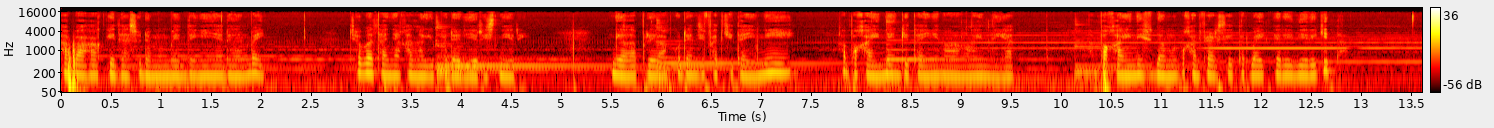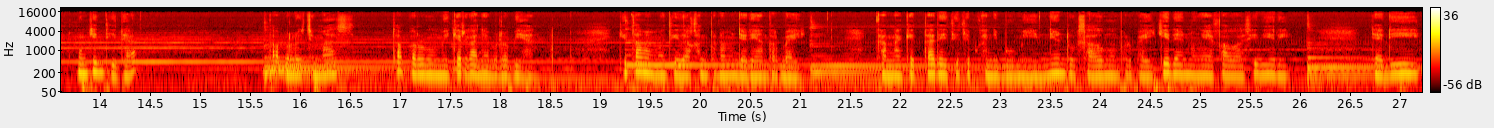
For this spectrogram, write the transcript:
apakah kita sudah membentenginya dengan baik? Coba tanyakan lagi pada diri sendiri. Gala perilaku dan sifat kita ini, apakah ini yang kita ingin orang lain? Apakah ini sudah merupakan versi terbaik dari diri kita? Mungkin tidak. Tak perlu cemas, tak perlu memikirkannya berlebihan. Kita memang tidak akan pernah menjadi yang terbaik, karena kita dititipkan di bumi ini untuk selalu memperbaiki dan mengevaluasi diri. Jadi,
